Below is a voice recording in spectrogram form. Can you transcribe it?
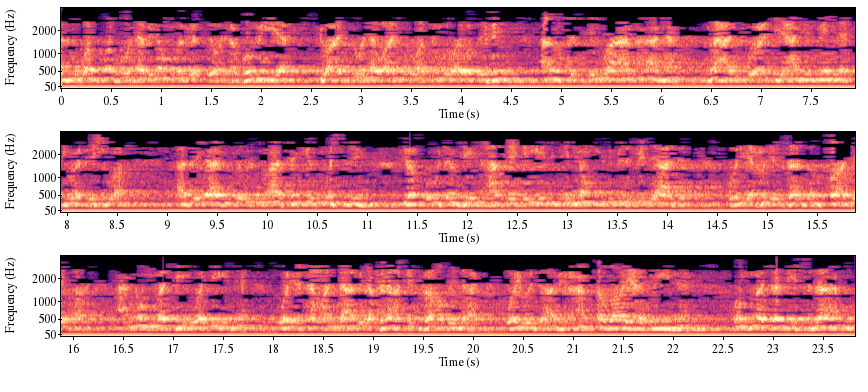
الموظفون بالأمور الحكومية يعدون والموظفين عن صدق وأمانة مع البعد عن الملة والرشوة. هذا الماسك المسلم. يقول توجيه حقيقي لليوم بالبلاد ويحمل رسالة صادقة عن أمته ودينه ويتحلى بالأخلاق الفاضلة ويدافع عن قضايا دينه. أمة الإسلام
